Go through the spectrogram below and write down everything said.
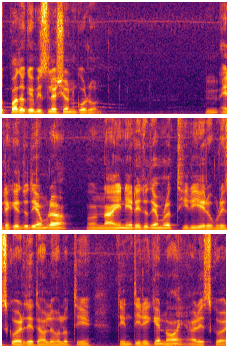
উৎপাদকে বিশ্লেষণ করুন। এটাকে যদি আমরা নাইন এরে যদি আমরা থ্রি এর উপরে স্কোয়ার দিই, তাহলে হলো তিন তিরিকে নয় আর স্কোয়ার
